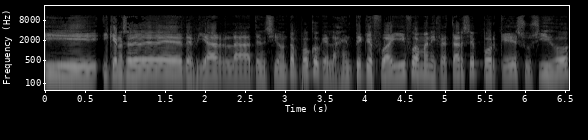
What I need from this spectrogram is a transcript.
Y, y que no se debe de desviar la atención tampoco, que la gente que fue allí fue a manifestarse porque sus hijos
